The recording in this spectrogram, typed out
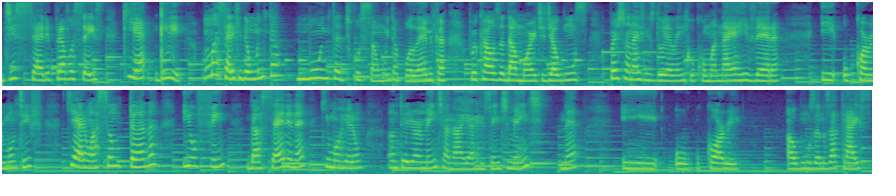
de série para vocês, que é Glee, uma série que deu muita, muita discussão, muita polêmica por causa da morte de alguns personagens do elenco, como a Naya Rivera e o Corey Monteith, que eram a Santana e o Finn da série, né, que morreram anteriormente, a Naya recentemente, né? e o, o Corey alguns anos atrás.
